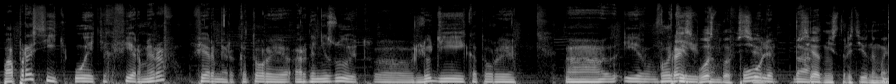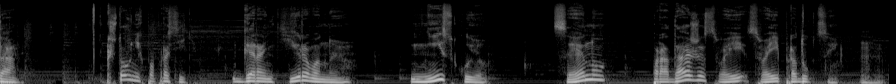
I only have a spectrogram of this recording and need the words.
попросить у этих фермеров, фермеры, которые организуют э, людей, которые а, и владеют там, все, да, все административные да. моменты. Что у них попросить? Гарантированную низкую цену продажи своей, своей продукции. Мгм.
